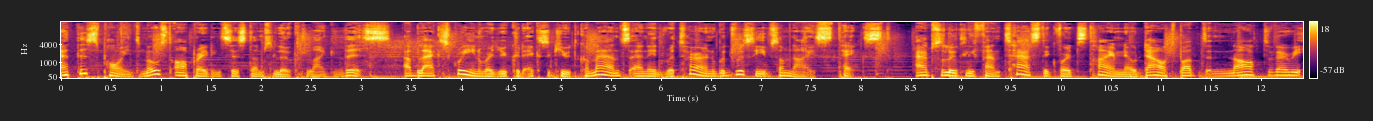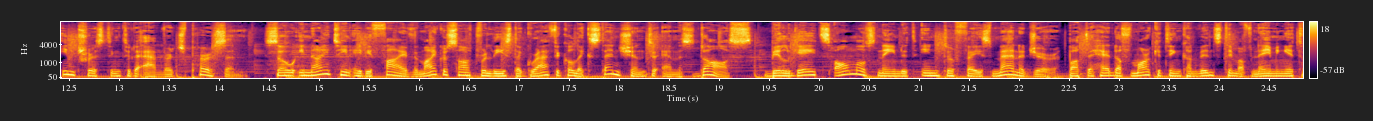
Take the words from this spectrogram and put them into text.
At this point, most operating systems looked like this. A black screen where you could execute commands and in return would receive some nice text. Absolutely fantastic for its time, no doubt, but not very interesting to the average person. So in 1985, Microsoft released a graphical extension to MS-DOS. Bill Gates almost named it Interface Manager, but the head of marketing convinced him of naming it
